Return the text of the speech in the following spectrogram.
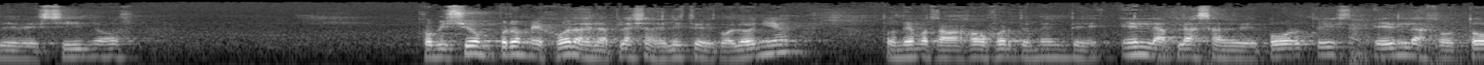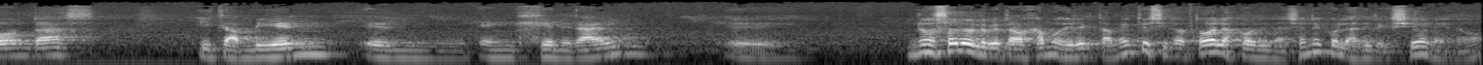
de vecinos, comisión pro mejoras de las playas del este de Colonia, donde hemos trabajado fuertemente en la plaza de deportes, en las rotondas y también en, general, eh, no solo lo que trabajamos directamente, sino todas las coordinaciones con las direcciones. ¿no?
